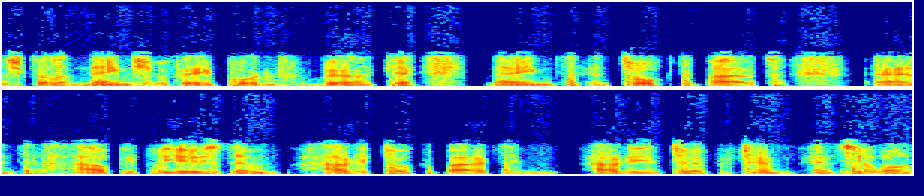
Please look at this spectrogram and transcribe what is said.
Koskala names are very important for Berlin and Kay, named and talked about, and how people use them, how they talk about them, how they interpret them, and so on.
